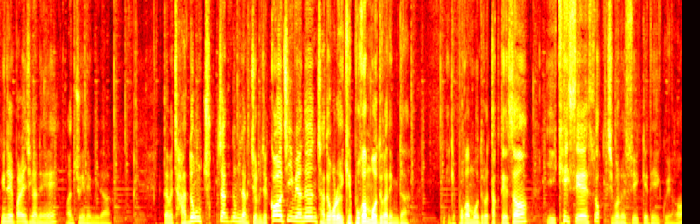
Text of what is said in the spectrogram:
굉장히 빠른 시간에 완충이 됩니다. 그 다음에 자동 축 잠금 장치로 이제 꺼지면은 자동으로 이렇게 보관 모드가 됩니다. 이게 보관 모드로 딱 돼서 이 케이스에 쏙 집어넣을 수 있게 되어 있고요.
